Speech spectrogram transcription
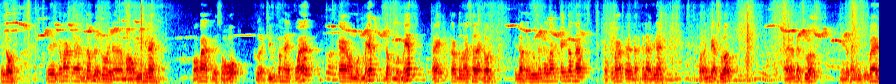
Thế rồi đây các bác nắm được rồi là màu như thế này. Có ba cửa sổ cửa chính có hai khóa cao 1 mét rộng 1 mét. Đấy các tôi nói sơ lại thôi. Bây giờ tôi hướng dẫn các bác cái cách gấp lại là các bác ờ, cái nào như này. Tôi ấn bẹt xuống. Đấy ấn bẹt xuống. Thì nó thành hình chữ V. Rồi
